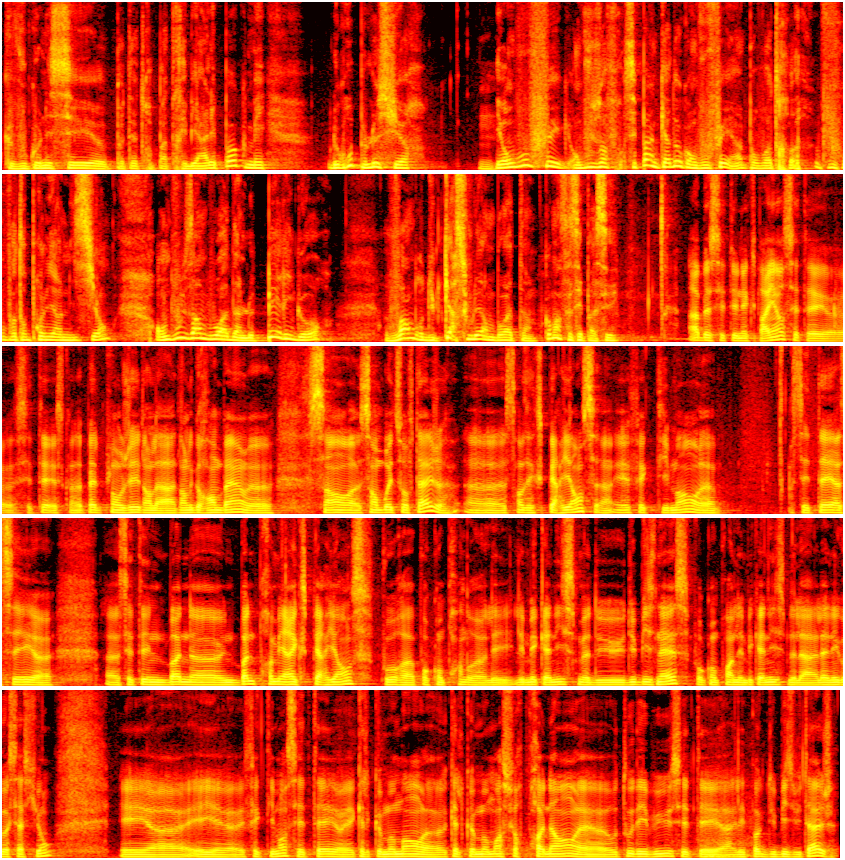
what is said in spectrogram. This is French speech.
que vous connaissez euh, peut-être pas très bien à l'époque, mais le groupe Le Sieur. Hmm. Et on vous fait, on vous offre, c'est pas un cadeau qu'on vous fait hein, pour, votre, pour votre première mission. On vous envoie dans le Périgord vendre du cassoulet en boîte. Comment ça s'est passé? Ah ben, C'était une expérience, c'était euh, c'était ce qu'on appelle plonger dans, la, dans le grand bain euh, sans, sans boîte de sauvetage, euh, sans expérience. Et effectivement, c'était assez, une bonne, une bonne première expérience pour, pour comprendre les, mécanismes du, business, pour comprendre les mécanismes de la, la négociation. Et, et effectivement, c'était quelques moments, quelques moments surprenants. au tout début, c'était à l'époque du bizutage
